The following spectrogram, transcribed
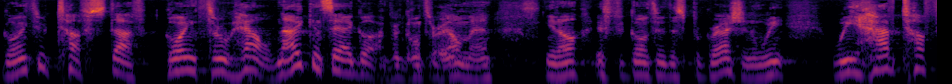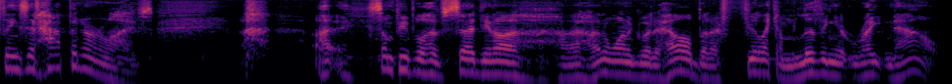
Going through tough stuff, going through hell. Now you can say, I go, I've been going through hell, man. You know, if you're going through this progression, we, we have tough things that happen in our lives. I, some people have said, you know, I, I don't want to go to hell, but I feel like I'm living it right now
